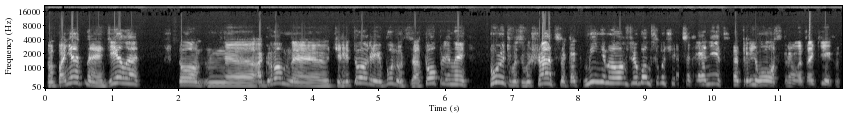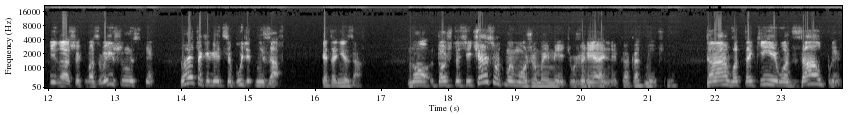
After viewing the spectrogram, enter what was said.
то, понятное дело, что э, огромные территории будут затоплены, будет возвышаться, как минимум в любом случае сохранится три острова таких, три наших возвышенности. Но это, как говорится, будет не завтра. Это не завтра. Но то, что сейчас вот мы можем иметь уже реально, как отмечено, да, вот такие вот залпы,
